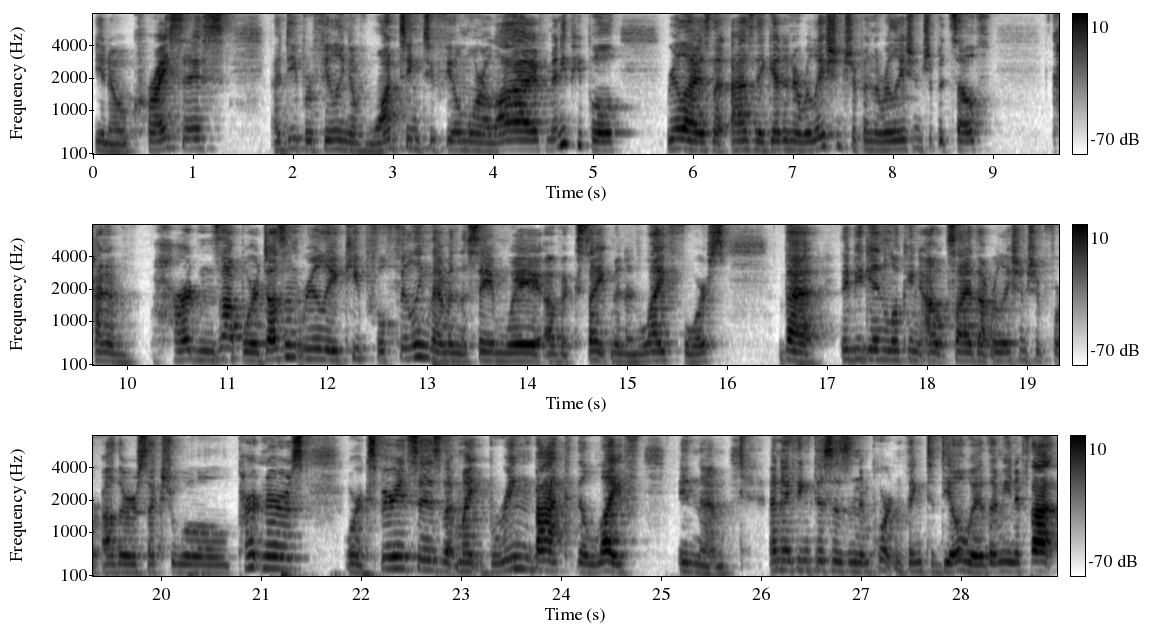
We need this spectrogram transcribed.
you know crisis, a deeper feeling of wanting to feel more alive. Many people realize that as they get in a relationship and the relationship itself kind of hardens up or doesn't really keep fulfilling them in the same way of excitement and life force that they begin looking outside that relationship for other sexual partners or experiences that might bring back the life in them. And I think this is an important thing to deal with. I mean, if that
